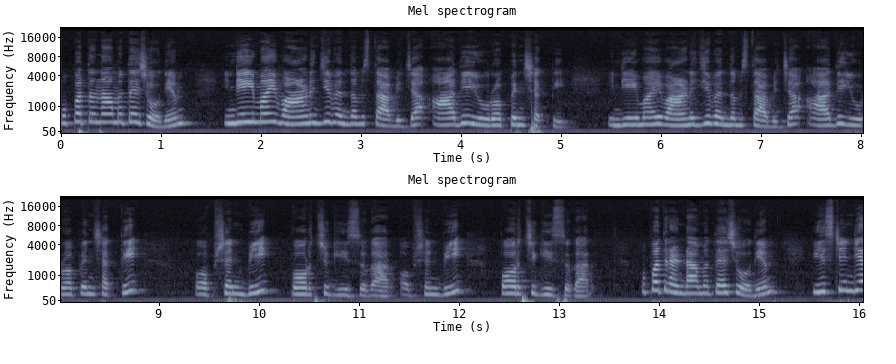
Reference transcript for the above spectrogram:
മുപ്പത്തൊന്നാമത്തെ ചോദ്യം ഇന്ത്യയുമായി വാണിജ്യ ബന്ധം സ്ഥാപിച്ച ആദ്യ യൂറോപ്യൻ ശക്തി. ഇന്ത്യയുമായി വാണിജ്യ ബന്ധം സ്ഥാപിച്ച ആദ്യ യൂറോപ്യൻ ശക്തി ഓപ്ഷൻ ബി പോർച്ചുഗീസുകാർ ഓപ്ഷൻ ബി പോർച്ചുഗീസുകാർ. മുപ്പത്തിരണ്ടാമത്തെ ചോദ്യം ഈസ്റ്റ് ഇന്ത്യ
